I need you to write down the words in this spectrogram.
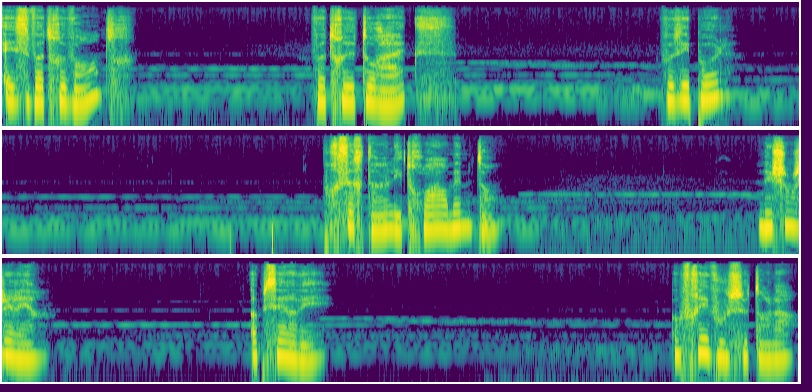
Est-ce votre ventre, votre thorax, vos épaules Pour certains, les trois en même temps. Ne changez rien. Observez. Offrez-vous ce temps-là.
